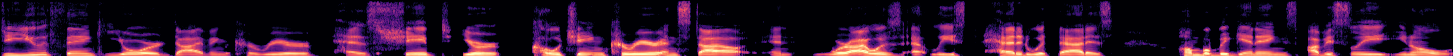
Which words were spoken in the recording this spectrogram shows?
Do you think your diving career has shaped your coaching career and style? And where I was at least headed with that is humble beginnings. Obviously, you know,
